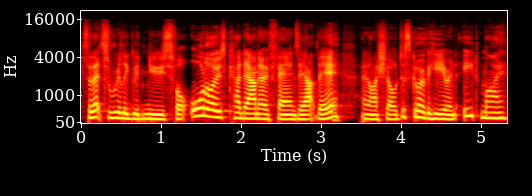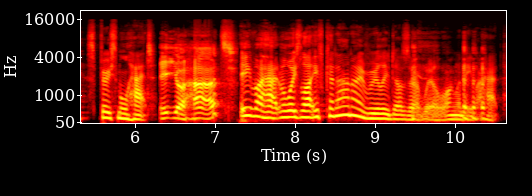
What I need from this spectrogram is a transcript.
So that's really good news for all of those Cardano fans out there. And I shall just go over here and eat my very small hat. Eat your hat. Eat my hat. I'm always like, if Cardano really does that well, I'm going to eat my hat.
